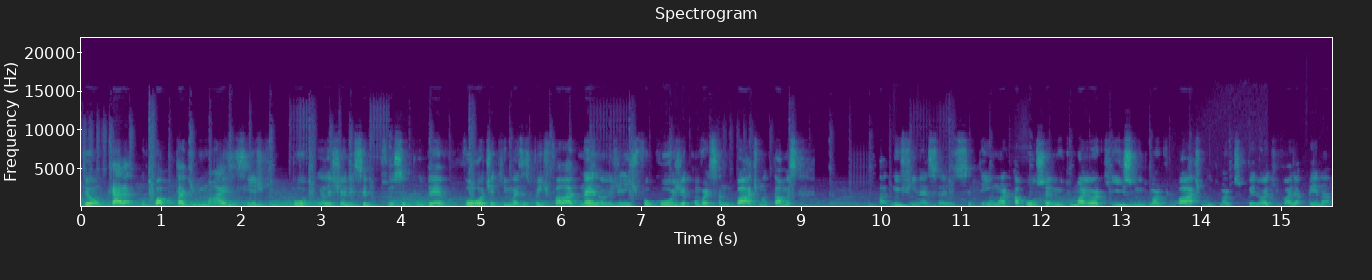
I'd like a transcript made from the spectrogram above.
então, cara, o papo tá demais, assim, acho que, pô, Alexandre, se, se você puder, volte aqui mais vezes pra gente falar, né, a gente focou hoje conversando Batman e tal, mas, ah, enfim, né, você tem um arcabouço é muito maior que isso, muito maior que Batman, muito maior que Super-Herói, que vale a pena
